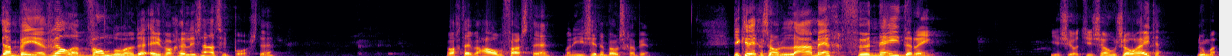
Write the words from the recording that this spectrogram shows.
Dan ben je wel een wandelende evangelisatiepost. Hè? Wacht even, hou hem vast, hè? want hier zit een boodschap in. Die kregen zo'n lamech vernedering. Je zult je zoon zo heten, noem maar.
